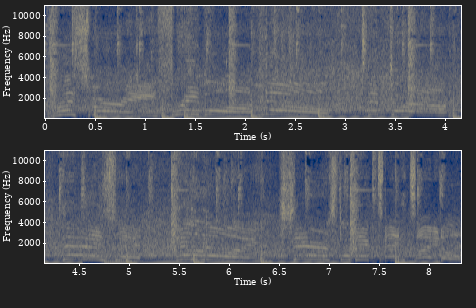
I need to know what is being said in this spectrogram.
Kris Murray, three ball, no! Tipped around, that is it! Illinois shares the Big Ten title!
